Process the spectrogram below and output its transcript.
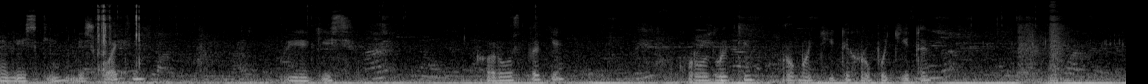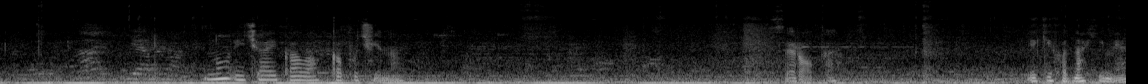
Італійські біскоті, якісь хрустики, хрузлики, хруботіти, хрупотіти. Ну і чай, кава, капучино. Сиропи, яких одна хімія.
